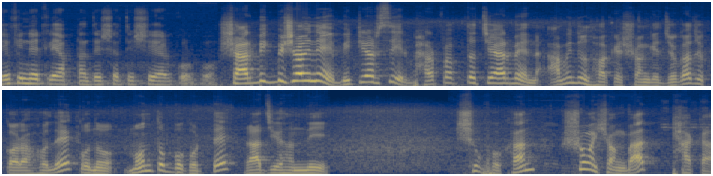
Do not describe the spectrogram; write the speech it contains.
ডেফিনেটলি আপনাদের সাথে শেয়ার করব। সার্বিক বিষয় নিয়ে বিটিআরসির ভারপ্রাপ্ত চেয়ারম্যান আমিনুল হকের সঙ্গে যোগাযোগ করা হলে কোনো মন্তব্য করতে রাজি হননি। শুভ খান সময় সংবাদ ঢাকা।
